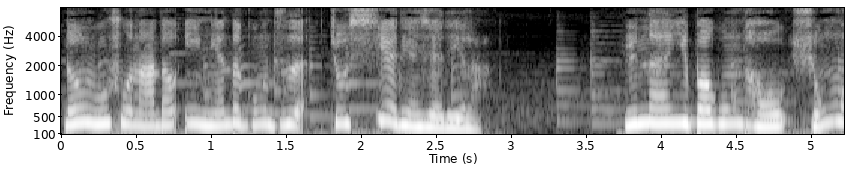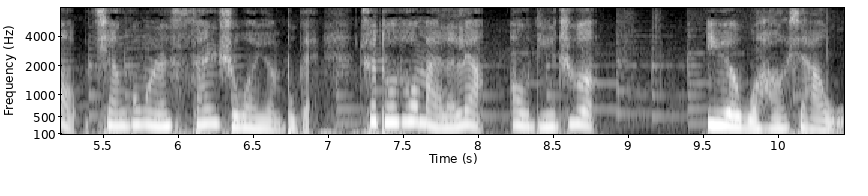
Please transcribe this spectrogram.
能如数拿到一年的工资就谢天谢地了。云南一包工头熊某欠工人三十万元不给，却偷偷买了辆奥迪车。一月五号下午，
